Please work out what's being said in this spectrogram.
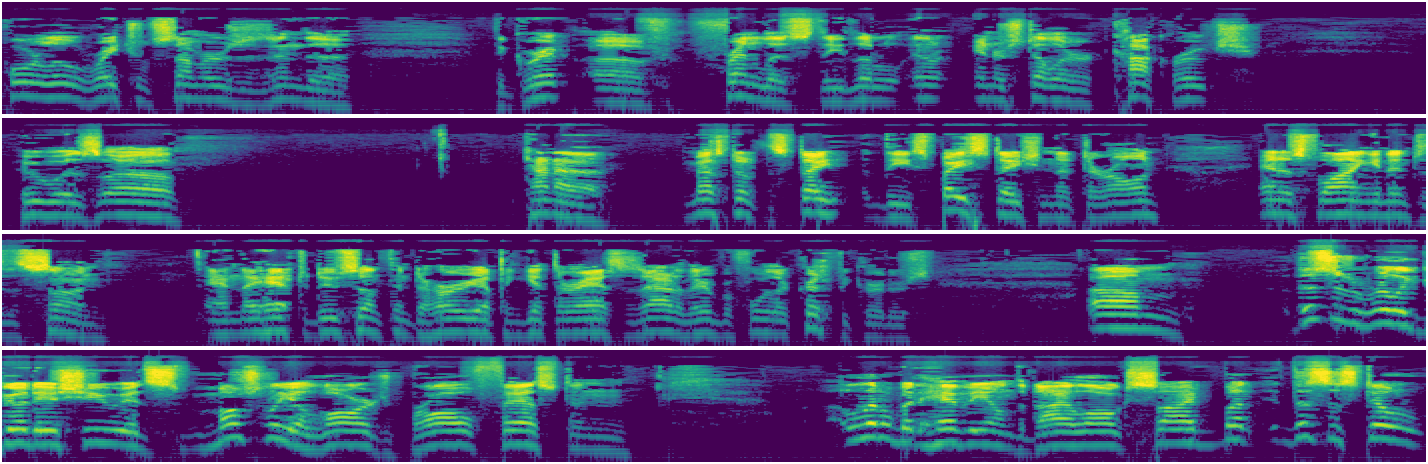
poor little Rachel Summers is in the the grip of Friendless, the little interstellar cockroach, who was uh, kind of messed up the the space station that they're on, and is flying it into the sun. And they have to do something to hurry up and get their asses out of there before they're crispy critters. Um, this is a really good issue. It's mostly a large brawl fest and a little bit heavy on the dialogue side, but this is still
